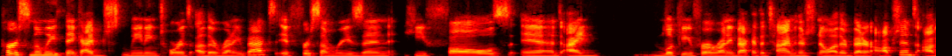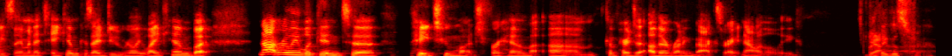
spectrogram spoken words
personally think I'm just leaning towards other running backs. If for some reason he falls and I looking for a running back at the time and there's no other better options, obviously I'm going to take him because I do really like him, but not really looking to pay too much for him um, compared to other running backs right now in the league. Yeah. I think that's fair.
